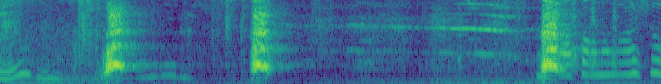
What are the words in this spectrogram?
Ayun. Napapang ng aso.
